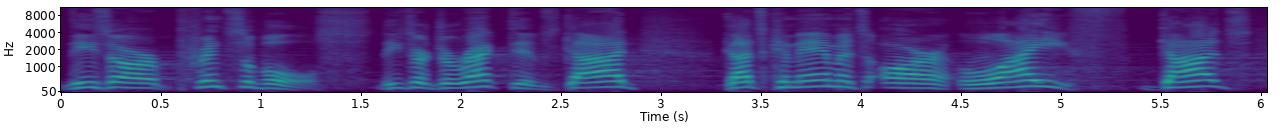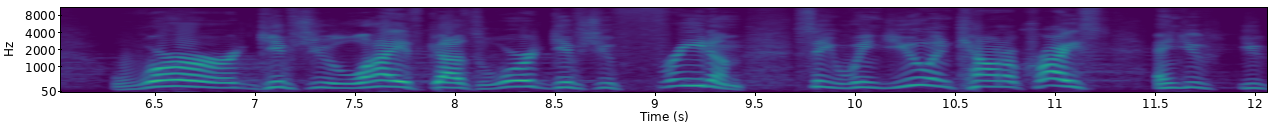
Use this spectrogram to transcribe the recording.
These are principles, these are directives. God, God's commandments are life. God's word gives you life. God's word gives you freedom. See, when you encounter Christ and you, you,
